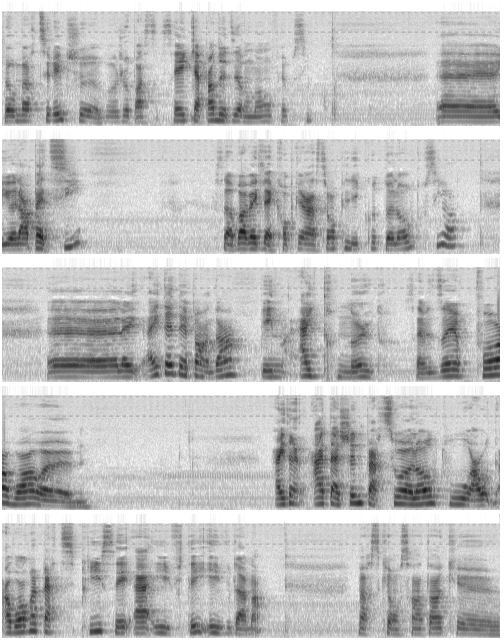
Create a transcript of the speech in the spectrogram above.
vais me retirer, puis je, je vais passer. C'est être capable de dire non, en fait aussi. Il y a l'empathie ça va avec la compréhension et l'écoute de l'autre aussi. Hein. Euh, être indépendant et être neutre. Ça veut dire pas avoir. Euh, être attaché une partie à l'autre ou avoir un parti pris, c'est à éviter, évidemment. Parce qu'on s'entend que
